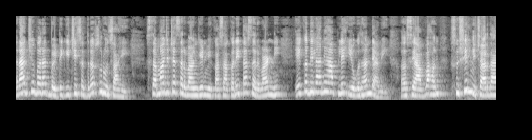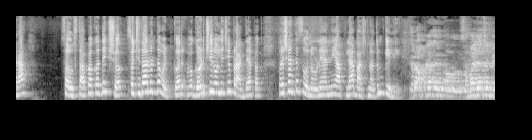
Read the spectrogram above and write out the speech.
राज्यभरात बैठकीची सत्र सुरूच आहे. समाजाच्या सर्वांगीण विकासाकरिता सर्वांनी एकदिलाने आपले योगदान द्यावे असे आवाहन सुशील विचारधारा संस्थापक अध्यक्ष सच्चिदानंद वटकर व गडचिरोलीचे प्राध्यापक प्रशांत सोनवणे यांनी आपल्या भाषणातून केले. तर आपल्या समाजाचं नि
